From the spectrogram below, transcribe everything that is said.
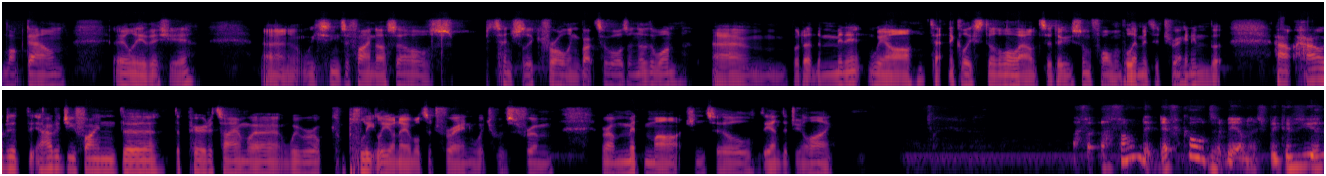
lockdown earlier this year. Uh, we seem to find ourselves potentially crawling back towards another one. Um, but at the minute, we are technically still allowed to do some form of limited training. But how how did the, how did you find the the period of time where we were completely unable to train, which was from around mid March until the end of July? I found it difficult to be honest because you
